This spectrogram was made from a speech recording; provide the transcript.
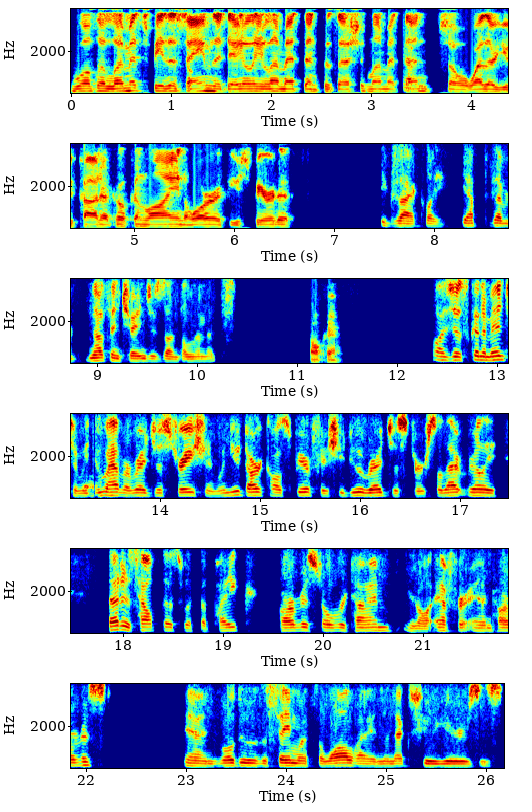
Will the limits be the same, the daily limit and possession limit then? So whether you caught it hook and line or if you speared it? Exactly. Yep. There, nothing changes on the limits. Okay. Well, I was just going to mention we do have a registration. When you dark house spearfish, you do register. So that really that has helped us with the pike harvest over time. You know, effort and harvest, and we'll do the same with the walleye in the next few years. Is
